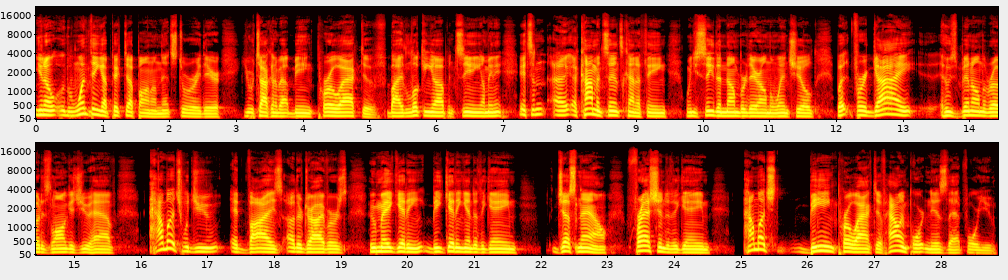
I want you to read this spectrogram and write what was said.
You know, the one thing I picked up on on that story there, you were talking about being proactive by looking up and seeing. I mean, it, it's an, a, a common sense kind of thing when you see the number there on the windshield. But for a guy who's been on the road as long as you have, how much would you advise other drivers who may getting be getting into the game just now, fresh into the game? How much being proactive? How important is that for you?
